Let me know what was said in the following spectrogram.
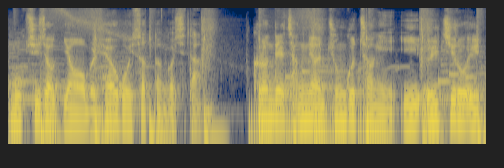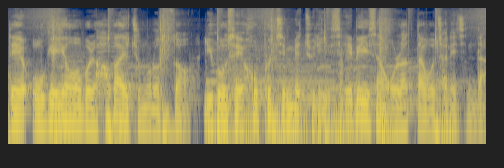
묵시적 영업을 해오고 있었던 것이다. 그런데 작년 중구청이 이 을지로 일대의 5개 영업을 허가해 줌으로써 이곳의 호프집 매출이 3배 이상 올랐다고 전해진다.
